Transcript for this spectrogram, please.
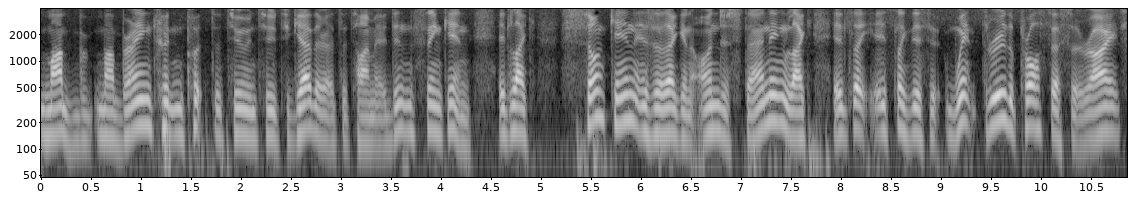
my my brain couldn't put the two and two together at the time. It didn't sink in. It like sunk in is like an understanding. Like it's like it's like this. It went through the processor, right?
